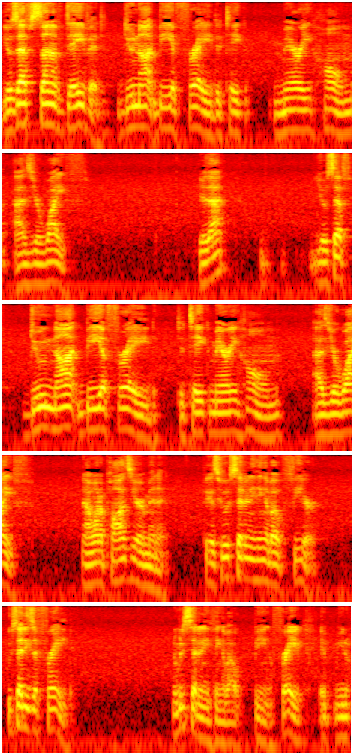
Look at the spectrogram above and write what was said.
Joseph, son of David, do not be afraid to take Mary home as your wife. Hear that? Joseph, do not be afraid to take Mary home as your wife. Now I want to pause here a minute because who said anything about fear? Who said he's afraid? Nobody said anything about being afraid. If, you know,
